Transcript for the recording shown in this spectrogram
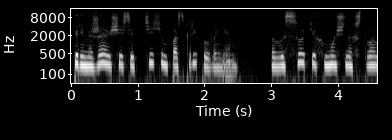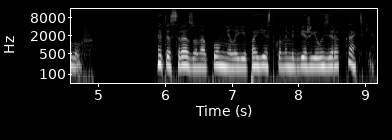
перемежающийся тихим поскрипыванием высоких мощных стволов. Это сразу напомнило ей поездку на Медвежье озеро Катьке.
